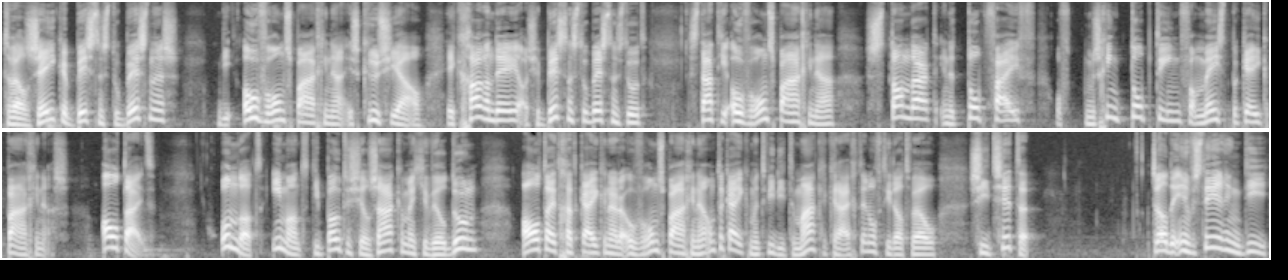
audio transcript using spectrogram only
Terwijl zeker business to business die over ons pagina is cruciaal. Ik garandeer je, als je business to business doet, staat die over ons pagina standaard in de top 5 of misschien top 10 van meest bekeken pagina's. Altijd. Omdat iemand die potentieel zaken met je wil doen, altijd gaat kijken naar de over ons pagina om te kijken met wie die te maken krijgt en of die dat wel ziet zitten. Terwijl de investering die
